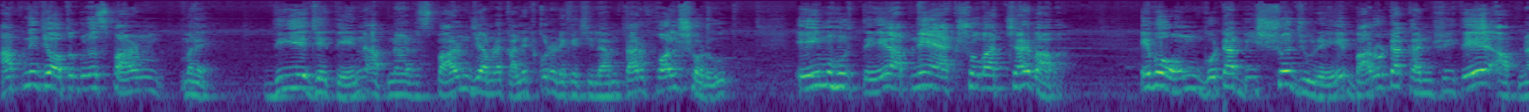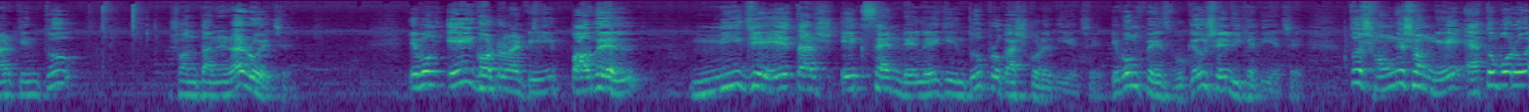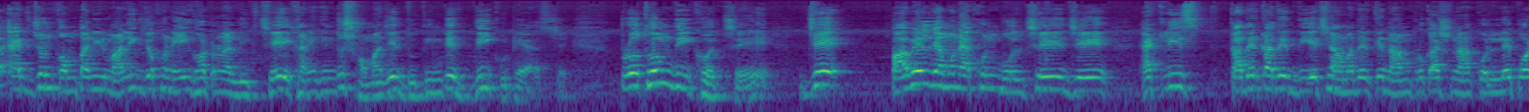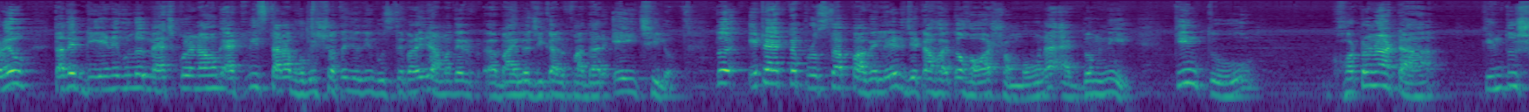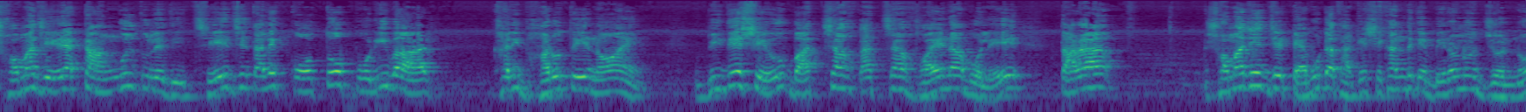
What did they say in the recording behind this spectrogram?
আপনি যে অতগুলো স্পার্ম মানে দিয়ে যেতেন, আপনার স্পার্ম যে আমরা কালেক্ট করে রেখেছিলাম, তার ফলস্বরূপ এই মুহূর্তে আপনি একশো বাচ্চার বাবা। এবং গোটা বিশ্ব জুড়ে বারোটা কান্ট্রিতে আপনার কিন্তু সন্তানেরা রয়েছে। এবং এই ঘটনাটি পাভেল নিজে তার এক্স হ্যান্ডেলে কিন্তু প্রকাশ করে দিয়েছে এবং ফেসবুকেও সে লিখে দিয়েছে। তো সঙ্গে সঙ্গে এত বড় একজন কোম্পানির মালিক যখন এই ঘটনা লিখছে, এখানে কিন্তু সমাজের দু তিনটে দিক উঠে আসছে। প্রথম দিক হচ্ছে যে পাভেল যেমন এখন বলছে যে অ্যাটলিস্ট কাদের কাদের দিয়েছে, আমাদেরকে নাম প্রকাশ না করলে পরেও তাদের ডিএনএ গুলো ম্যাচ করে না হোক অ্যাটলিস্ট তারা ভবিষ্যতে যদি বুঝতে পারে যে আমাদের বায়োলজিক্যাল ফাদার এই ছিল। তো এটা একটা প্রস্তাব পাভেলের, যেটা হয়তো হওয়ার সম্ভাবনা একদম নীল কিন্তু ঘটনাটা কিন্তু সমাজের একটা আঙ্গুল তুলে দিচ্ছে যে তাহলে কত পরিবার খালি ভারতে নয়, বিদেশেও বাচ্চা কাচ্চা হয় না বলে তারা সমাজের যে ট্যাবুটা থাকে সেখান থেকে বেরোনোর জন্য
